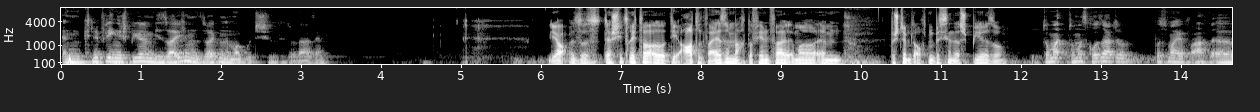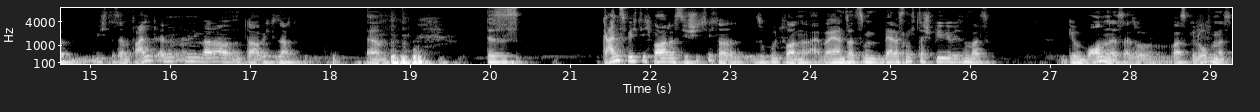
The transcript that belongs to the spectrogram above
in kniffligen Spielen wie solchen sollten immer gute Schiedsrichter da sein. Ja, also der Schiedsrichter, also die Art und Weise macht auf jeden Fall immer ähm, bestimmt auch ein bisschen das Spiel so. Thomas, Thomas Große hatte bloß mal gefragt, äh, wie ich das empfand in, in die Mörder. Und da habe ich gesagt, ähm, dass es ganz wichtig war, dass die Schiedsrichter so gut waren. Weil ansonsten wäre das nicht das Spiel gewesen, was geworden ist, also was gelaufen ist.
